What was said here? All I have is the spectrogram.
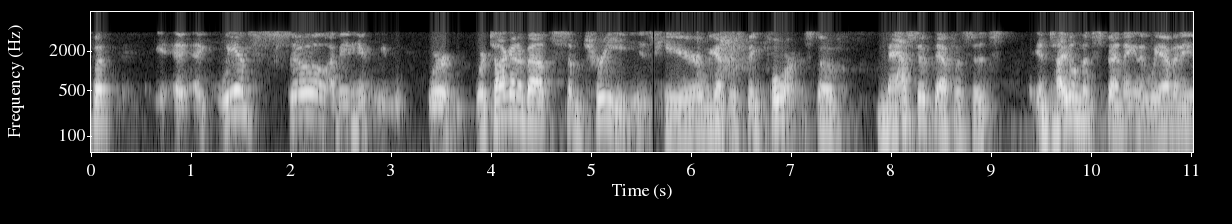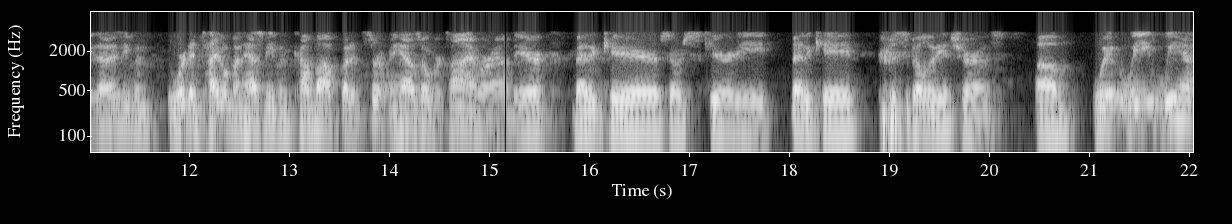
but uh, uh, we have so I mean here we're we're talking about some trees here. We got this big forest of massive deficits, entitlement spending that we haven't even that hasn't even the word entitlement hasn't even come up, but it certainly has over time around here. Medicare, Social Security, Medicaid, disability insurance. Um, we, we we have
